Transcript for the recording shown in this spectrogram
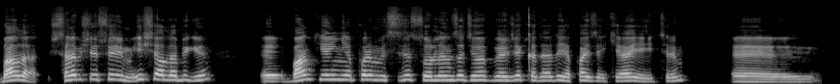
Valla sana bir şey söyleyeyim mi? İnşallah bir gün e, bant yayın yaparım ve sizin sorularınıza cevap verecek kadar da yapay zekayı eğitirim. Eee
